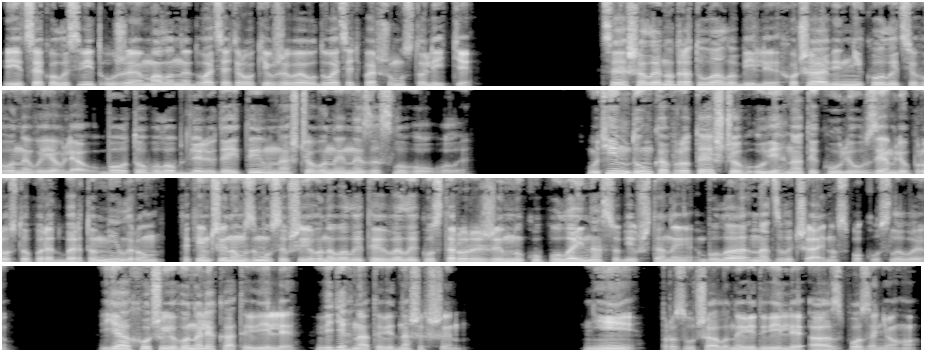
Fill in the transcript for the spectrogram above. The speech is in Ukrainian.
І це коли світ уже мало не 20 років живе у 21 столітті. Це шалено дратувало Біллі, хоча він ніколи цього не виявляв, бо то було б для людей тим, на що вони не заслуговували. Утім, думка про те, щоб увігнати кулю в землю просто перед Бертом Міллером, таким чином змусивши його навалити велику старорежимну купу лайна собі в штани, була надзвичайно спокусливою. Я хочу його налякати, Віллі, відігнати від наших шин. Ні, прозвучало не від Віллі, а з поза нього.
